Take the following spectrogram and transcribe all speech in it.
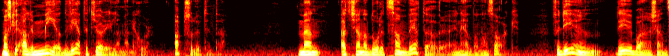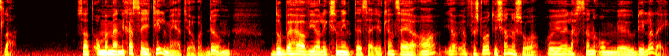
man ska ju aldrig medvetet göra illa människor. Absolut inte. Men att känna dåligt samvete över det är en helt annan sak. För det är ju, en, det är ju bara en känsla. Så att om en människa säger till mig att jag har varit dum då behöver jag liksom inte säga, jag kan säga ja, jag, jag, förstår att du känner så och jag är ledsen om jag gjorde illa dig.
